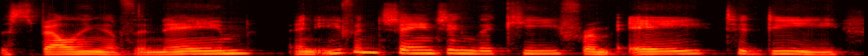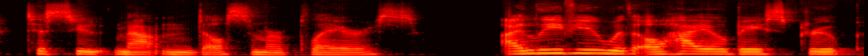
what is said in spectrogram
the spelling of the name, and even changing the key from A to D to suit mountain dulcimer players. I leave you with Ohio based group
